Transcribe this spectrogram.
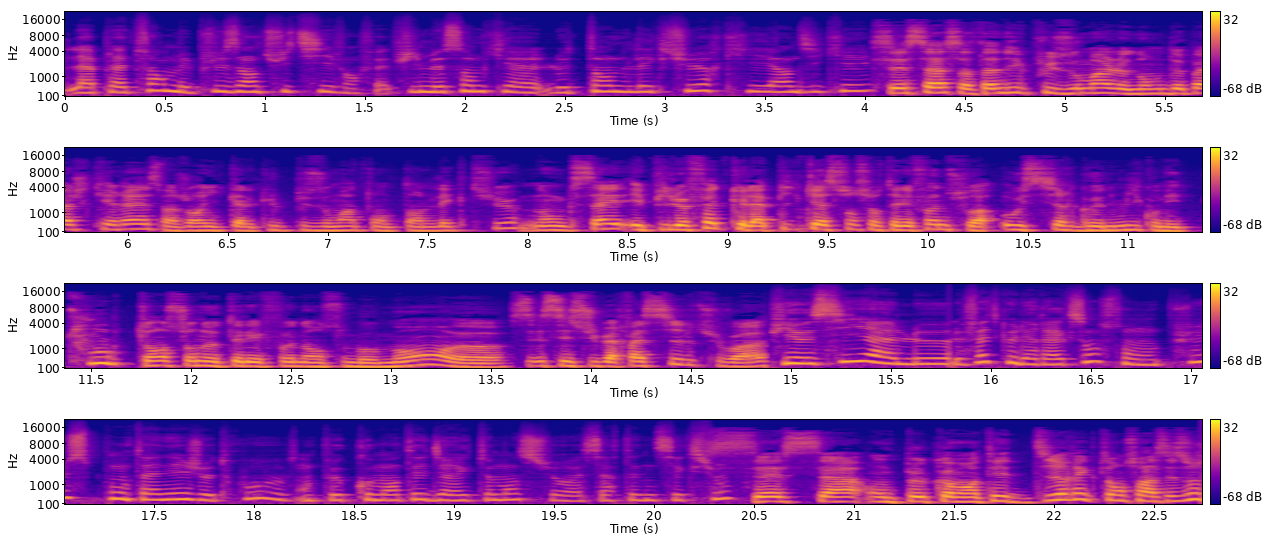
la plateforme est plus intuitive en fait. Puis il me semble qu'il y a le temps de lecture qui est indiqué. C'est ça, ça t'indique plus ou moins le nombre de pages qui restent. Enfin, genre, il calcule plus ou moins ton temps de lecture. Donc ça, et puis le fait que l'application sur téléphone soit aussi ergonomique, on est tout le temps sur nos téléphones en ce moment, euh, c'est super facile, tu vois. Puis aussi, il y a le, le, fait que les réactions sont plus spontanées, je trouve. On peut commenter directement sur euh, certaines sections. C'est ça, on peut commenter directement sur la section.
